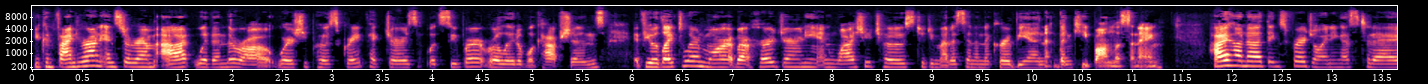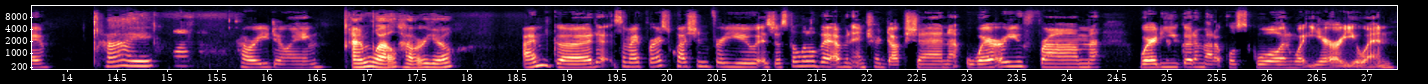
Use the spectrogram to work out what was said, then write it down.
You can find her on Instagram at Within the Raw, where she posts great pictures with super relatable captions. If you would like to learn more about her journey and why she chose to do medicine in the Caribbean, then keep on listening. Hi, Hannah. Thanks for joining us today. Hi. How are you doing? I'm well. How are you? I'm good. So, my first question for you is just a little bit of an introduction. Where are you from? Where do you go to medical school? And what year are you in?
